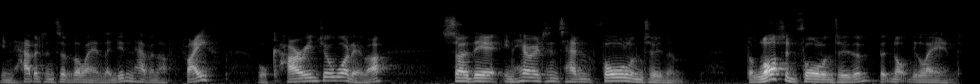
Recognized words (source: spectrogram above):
inhabitants of the land. They didn't have enough faith or courage or whatever, so their inheritance hadn't fallen to them. The lot had fallen to them, but not the land.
